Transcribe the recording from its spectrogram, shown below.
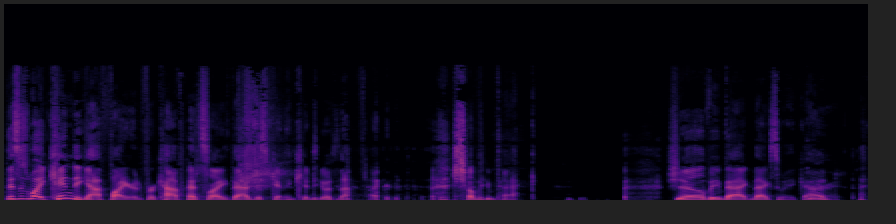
This is why Kindy got fired for comments like that. Just kidding. Kindy was not fired. She'll be back. She'll be back next week. All Good. right.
